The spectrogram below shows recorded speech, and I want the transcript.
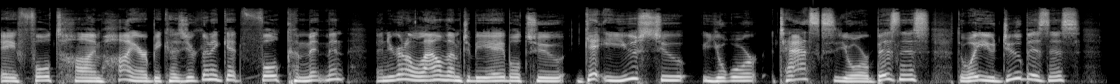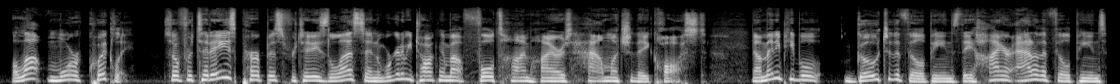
a full time hire because you're going to get full commitment and you're going to allow them to be able to get used to your tasks, your business, the way you do business a lot more quickly. So, for today's purpose, for today's lesson, we're going to be talking about full time hires, how much they cost. Now, many people go to the Philippines, they hire out of the Philippines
